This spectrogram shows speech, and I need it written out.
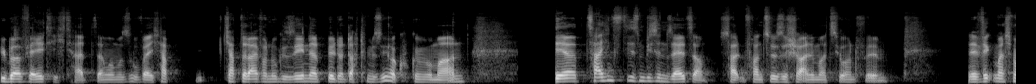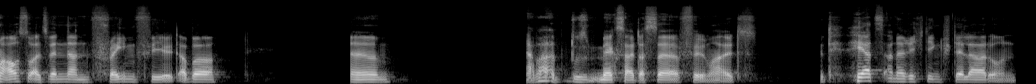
überwältigt hat, sagen wir mal so, weil ich habe ich hab dann einfach nur gesehen, das Bild und dachte mir so, ja, gucken wir mal an. Der Zeichenstil ist ein bisschen seltsam. Ist halt ein französischer Animationsfilm. Der wirkt manchmal auch so, als wenn da ein Frame fehlt, aber ähm, aber du merkst halt, dass der Film halt mit Herz an der richtigen Stelle hat und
